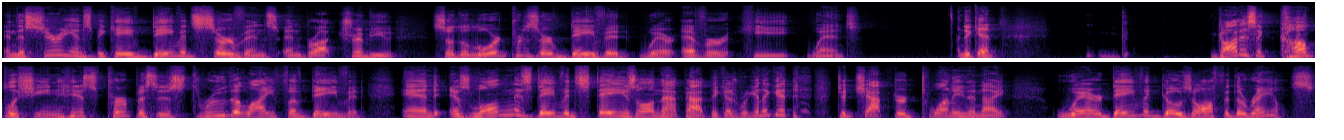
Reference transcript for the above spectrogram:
and the Syrians became David's servants and brought tribute. So the Lord preserved David wherever he went. And again, God is accomplishing his purposes through the life of David. And as long as David stays on that path, because we're going to get to chapter 20 tonight, where David goes off of the rails.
